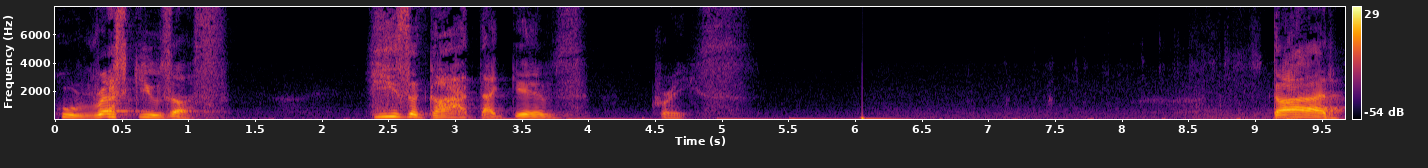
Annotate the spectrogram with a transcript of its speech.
who rescues us. He's a God that gives grace. God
